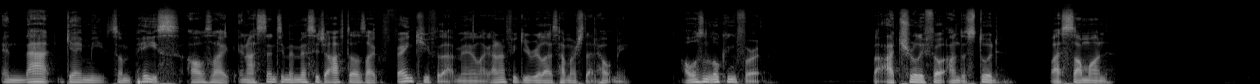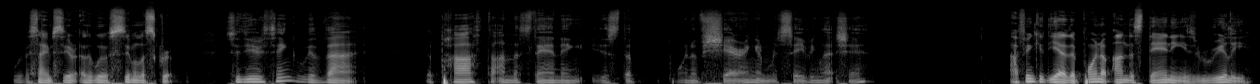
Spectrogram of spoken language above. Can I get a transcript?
And that gave me some peace. I was like, and I sent him a message after. I was like, thank you for that, man. Like, I don't think you realize how much that helped me. I wasn't looking for it, but I truly felt understood by someone with the same, with a similar script. So do you think with that, the path to understanding is the point of sharing and receiving that share? I think, it, yeah, the point of understanding is really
